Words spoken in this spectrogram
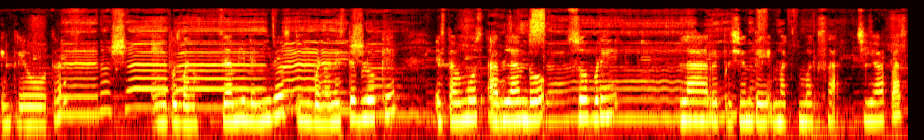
entre otras. Eh, pues bueno, sean bienvenidos y bueno, en este bloque estamos hablando sobre la represión de Maxa Chiapas,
